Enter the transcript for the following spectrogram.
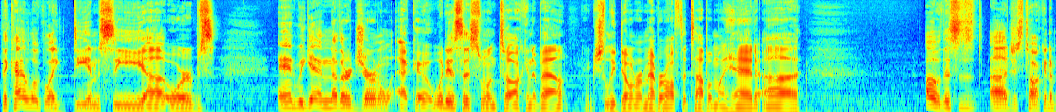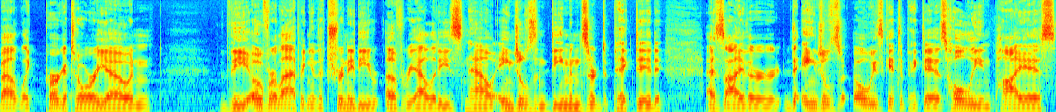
They kind of look like DMC uh, orbs. And we get another journal echo. What is this one talking about? Actually, don't remember off the top of my head. Uh, oh, this is uh, just talking about like Purgatorio and the overlapping of the trinity of realities. And how angels and demons are depicted as either the angels always get depicted as holy and pious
